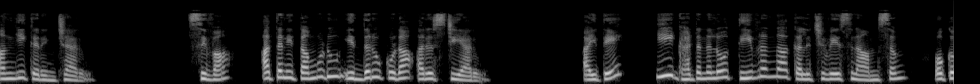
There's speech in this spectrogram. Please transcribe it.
అంగీకరించారు. శివ అతని తమ్ముడు ఇద్దరూ కూడా అరెస్టయ్యారు అయితే ఈ ఘటనలో తీవ్రంగా కలిచివేసిన అంశం ఒక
